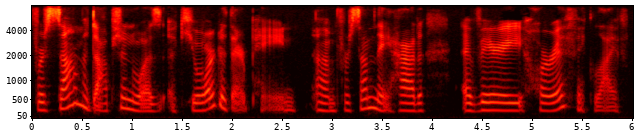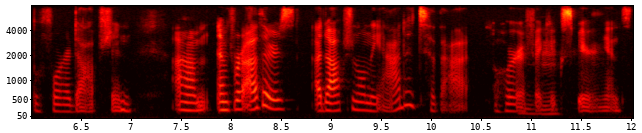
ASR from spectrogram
for some, adoption was a cure to their pain. Um, for some, they had a very horrific life before adoption. Um, and for others, adoption only added to that horrific mm-hmm. experience.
